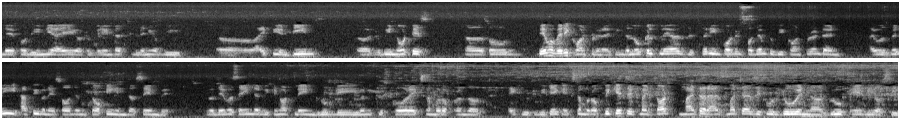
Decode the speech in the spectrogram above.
play for the India A or to get in touch with any of the uh, IPL teams uh, to be noticed. Uh, so they were very confident. I think the local players, it's very important for them to be confident, and I was very happy when I saw them talking in the same way. Because they were saying that we cannot play in Group D, even if you score X number of runs or if we take X number of wickets, it might not matter as much as it would do in uh, Group A, B, or C.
